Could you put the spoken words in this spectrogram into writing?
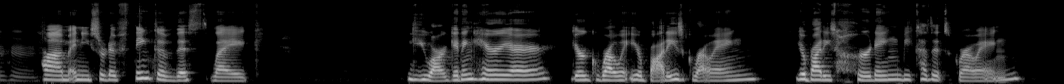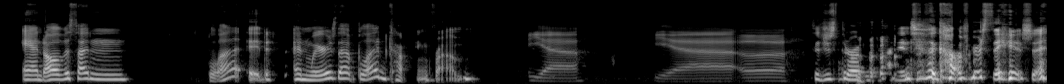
Mm-hmm. Um, and you sort of think of this like you are getting hairier, you're growing, your body's growing, your body's hurting because it's growing, and all of a sudden, blood. And where's that blood coming from? Yeah. Yeah. Uh. So just throwing that into the conversation.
